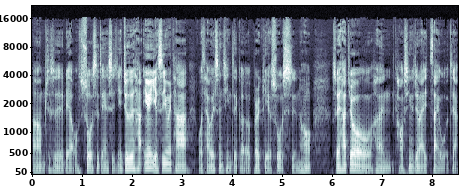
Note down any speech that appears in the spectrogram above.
嗯，就是聊硕士这件事情，也就是他，因为也是因为他，我才会申请这个 Berkeley 的硕士，然后。所以他就很好心的就来载我，这样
